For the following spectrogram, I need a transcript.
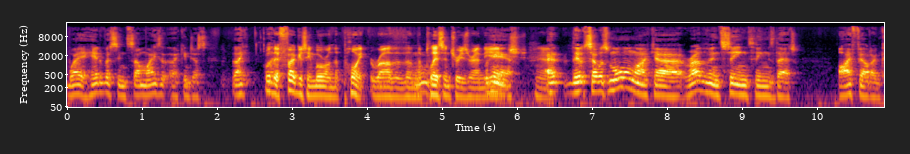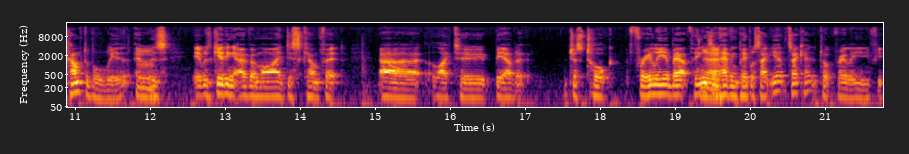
way ahead of us in some ways that they can just. They, Well, they're focusing more on the point rather than the pleasantries around the Mm. yeah. edge. Yeah. There, so it was more like uh, rather than seeing things that I felt uncomfortable with, it Mm. was it was getting over my discomfort, uh, like to be able to just talk freely about things Yeah. and having people say, "Yeah, it's okay to talk freely." If you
